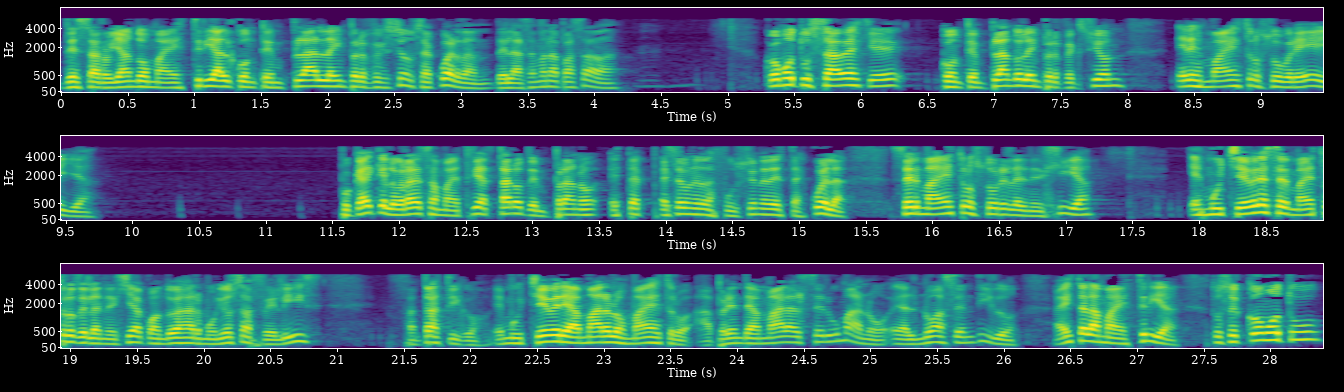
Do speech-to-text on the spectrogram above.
desarrollando maestría al contemplar la imperfección, ¿se acuerdan de la semana pasada? ¿Cómo tú sabes que contemplando la imperfección, eres maestro sobre ella. Porque hay que lograr esa maestría tarde o temprano. Esta, esa es una de las funciones de esta escuela. Ser maestro sobre la energía. Es muy chévere ser maestro de la energía cuando es armoniosa, feliz. Fantástico. Es muy chévere amar a los maestros. Aprende a amar al ser humano, al no ascendido. Ahí está la maestría. Entonces, ¿cómo tú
